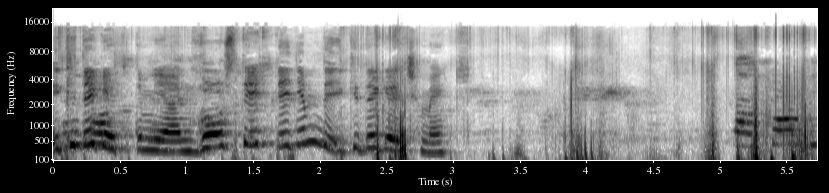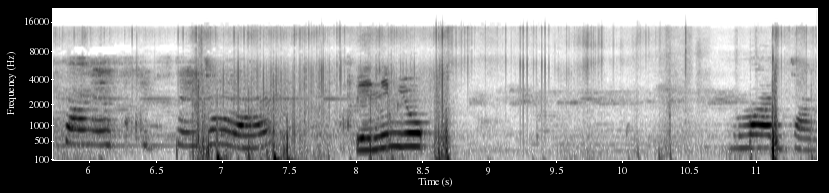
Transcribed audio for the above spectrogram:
İkide geçtim yani. Zor stage dedim de ikide geçmek. An bir tane skip stage'im var. Benim yok. Var bir tane.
